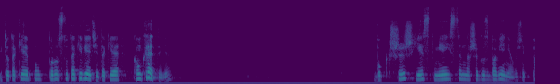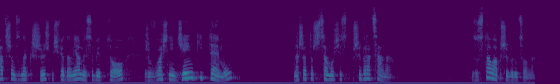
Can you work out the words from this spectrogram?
I to takie po, po prostu takie, wiecie, takie konkrety, nie? Bo krzyż jest miejscem naszego zbawienia. Właśnie patrząc na krzyż, uświadamiamy sobie to, że właśnie dzięki temu nasza tożsamość jest przywracana. Została przywrócona.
